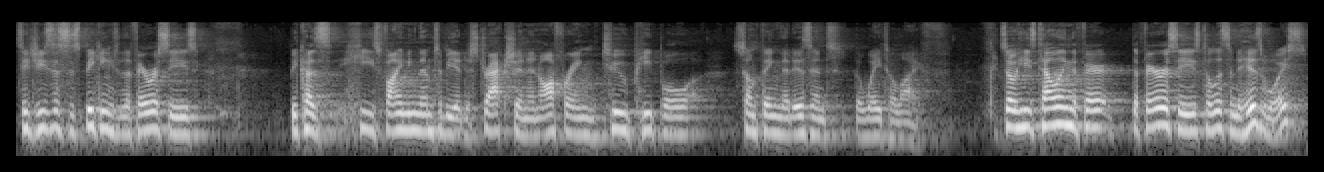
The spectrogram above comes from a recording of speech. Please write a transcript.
See, Jesus is speaking to the Pharisees because he's finding them to be a distraction and offering to people something that isn't the way to life. So he's telling the Pharisees to listen to his voice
